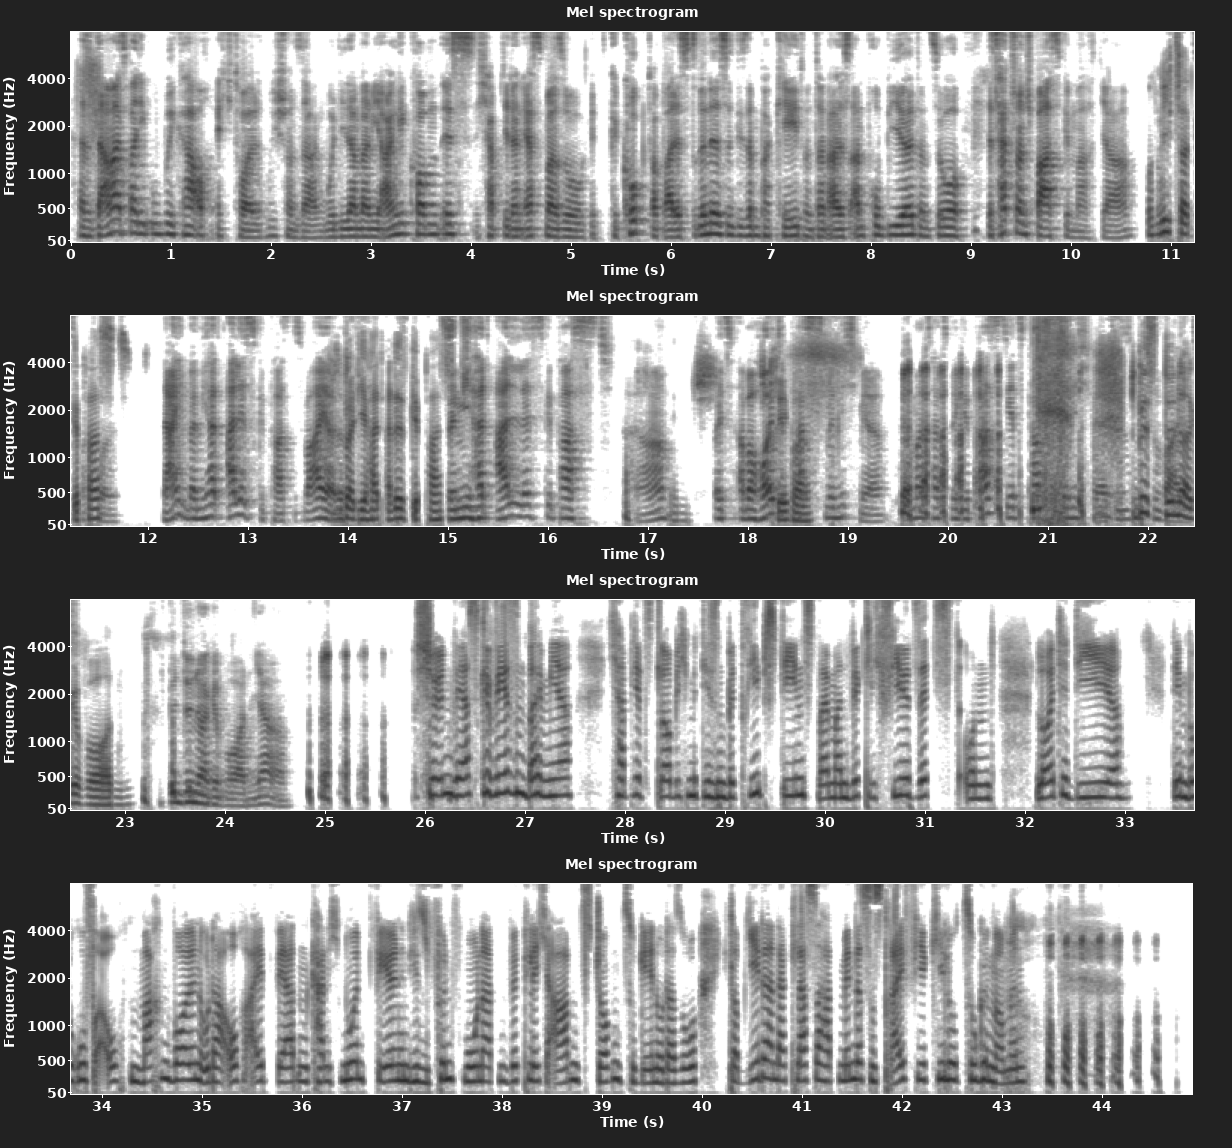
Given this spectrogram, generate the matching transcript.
Also damals war die Ubrika auch echt toll, muss ich schon sagen. Wo die dann bei mir angekommen ist, ich habe die dann erstmal so ge- geguckt, ob alles drin ist in diesem Paket und dann alles anprobiert und so. Das hat schon Spaß gemacht, ja. Und nichts hat gepasst. Nein, bei mir hat alles gepasst. Das war ja. Also bei dir hat alles gepasst. bei mir hat alles gepasst. Ja. Mensch. Jetzt, aber heute passt es mir nicht mehr. Damals hat es mir gepasst, jetzt passt es mir nicht mehr. Du bist dünner weit. geworden. Ich bin dünner geworden, ja. Schön wär's gewesen bei mir. Ich habe jetzt, glaube ich, mit diesem Betriebsdienst, weil man wirklich viel sitzt und Leute, die den Beruf auch machen wollen oder auch Eib werden, kann ich nur empfehlen, in diesen fünf Monaten wirklich abends joggen zu gehen oder so. Ich glaube, jeder in der Klasse hat mindestens drei, vier Kilo zugenommen.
